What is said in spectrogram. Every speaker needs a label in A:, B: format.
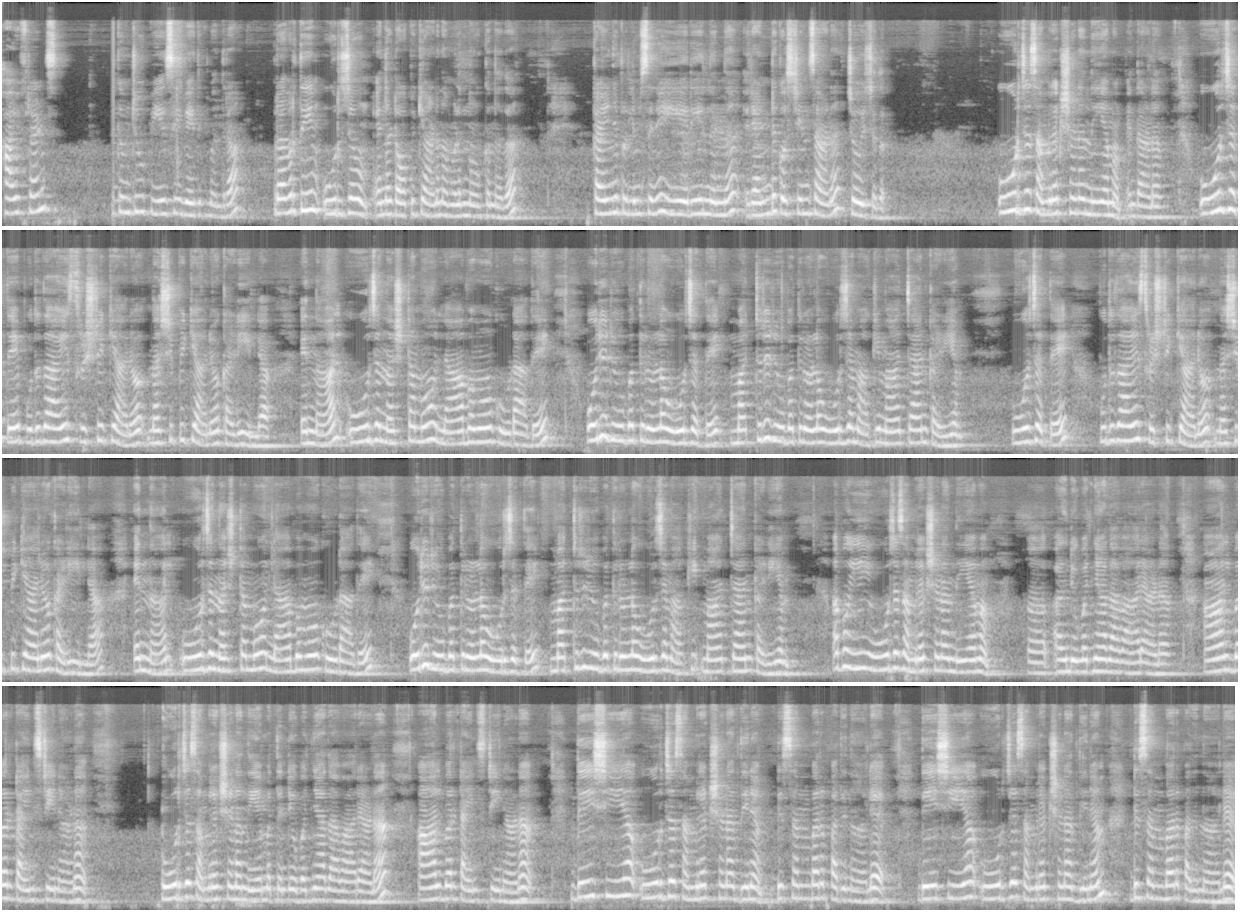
A: Hi friends welcome to P S C Vedic Mantra പ്രവൃത്തിയും ഊർജവും എന്ന ടോപ്പിക്കാണ് നമ്മൾ നോക്കുന്നത്. കഴിഞ്ഞ പ്രിലിംസിന് ഈ ഏരിയയിൽ നിന്ന് രണ്ട് ക്വസ്റ്റ്യൻസ് ആണ് ചോദിച്ചത്. ഊർജ സംരക്ഷണ നിയമം എന്താണ്? ഊർജത്തെ പുതുതായി സൃഷ്ടിക്കാനോ നശിപ്പിക്കാനോ കഴിയില്ല. എന്നാൽ ഊർജ നഷ്ടമോ ലാഭമോ കൂടാതെ ഒരു രൂപത്തിലുള്ള ഊർജത്തെ മറ്റൊരു രൂപത്തിലുള്ള ഊർജമാക്കി മാറ്റാൻ കഴിയും. ഊർജത്തെ പുതുതായി സൃഷ്ടിക്കാനോ നശിപ്പിക്കാനോ കഴിയില്ല. എന്നാൽ ഊർജ നഷ്ടമോ ലാഭമോ കൂടാതെ ഒരു രൂപത്തിലുള്ള ഊർജത്തെ മറ്റൊരു രൂപത്തിലുള്ള ഊർജമാക്കി മാറ്റാൻ കഴിയും. അപ്പോൾ ഈ ഊർജ സംരക്ഷണ നിയമം അതിന്റെ ഉപജ്ഞാതാവ് ആരാണ്? ആൽബർട്ട് ഐൻസ്റ്റീൻ ആണ് ഊർജ സംരക്ഷണ നിയമത്തിന്റെ ഉപജ്ഞാതാവ് ആരാണ്? ആൽബർട്ട് ഐൻസ്റ്റീൻ ആണ് ദേശീയ ഊർജ സംരക്ഷണ ദിനം ഡിസംബർ പതിനാല്. ദേശീയ ഊർജ സംരക്ഷണ ദിനം ഡിസംബർ പതിനാല്.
